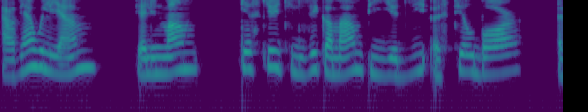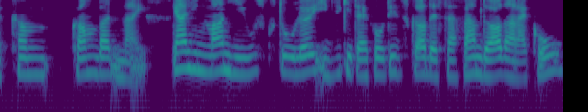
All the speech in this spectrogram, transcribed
Elle revient à William, puis elle lui demande qu'est-ce qu'il a utilisé comme arme, puis il a dit a steel bar, a com- combat knife. Quand elle lui demande il est où ce couteau-là, il dit qu'il est à côté du corps de sa femme dehors dans la cour,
